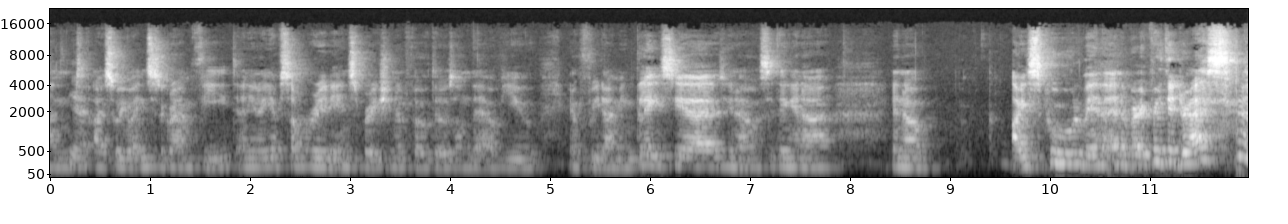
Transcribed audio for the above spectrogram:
and Yeah. I saw your Instagram feed and you know you have some really inspirational photos on there of you you know freediving glaciers you know sitting in a in a ice pool in, in a very pretty dress.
